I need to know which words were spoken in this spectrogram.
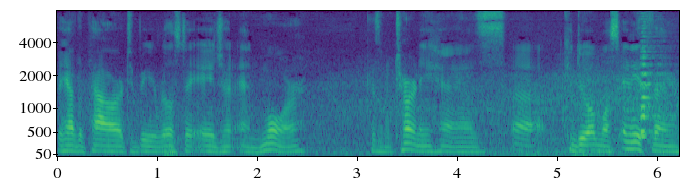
They have the power to be a real estate agent and more because an attorney has uh, can do almost anything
